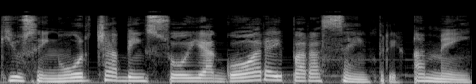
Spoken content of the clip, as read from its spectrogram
Que o Senhor te abençoe agora e para sempre. Amém.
